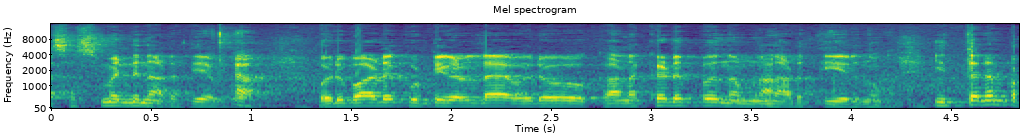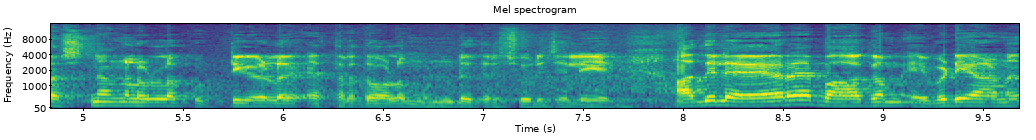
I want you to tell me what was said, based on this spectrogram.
അസസ്മെന്റ് നടത്തിയപ്പോൾ ഒരുപാട് കുട്ടികളുടെ ഒരു കണക്കെടുപ്പ് നമ്മൾ നടത്തിയിരുന്നു. ഇത്തരം പ്രശ്നങ്ങളുള്ള കുട്ടികൾ എത്രത്തോളം ഉണ്ട് തൃശ്ശൂർ ജില്ലയിൽ? അതിലേറെ ഭാഗം എവിടെയാണ്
